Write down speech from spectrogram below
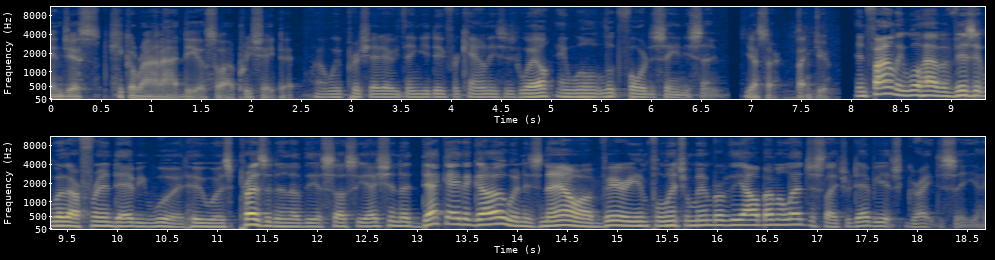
and just kick around ideas. So I appreciate that. Well, we appreciate everything you do for counties as well, and we'll look forward to seeing you soon. Yes, sir. Thank you. And finally, we'll have a visit with our friend Debbie Wood, who was president of the association a decade ago and is now a very influential member of the Alabama legislature. Debbie, it's great to see you.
